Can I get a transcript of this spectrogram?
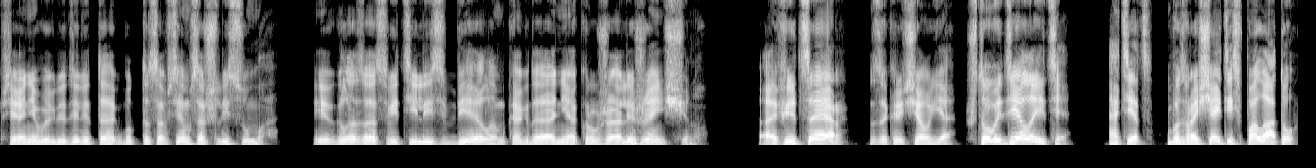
Все они выглядели так, будто совсем сошли с ума. Их глаза светились белым, когда они окружали женщину. «Офицер!» — закричал я. «Что вы делаете?» «Отец, возвращайтесь в палату!»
